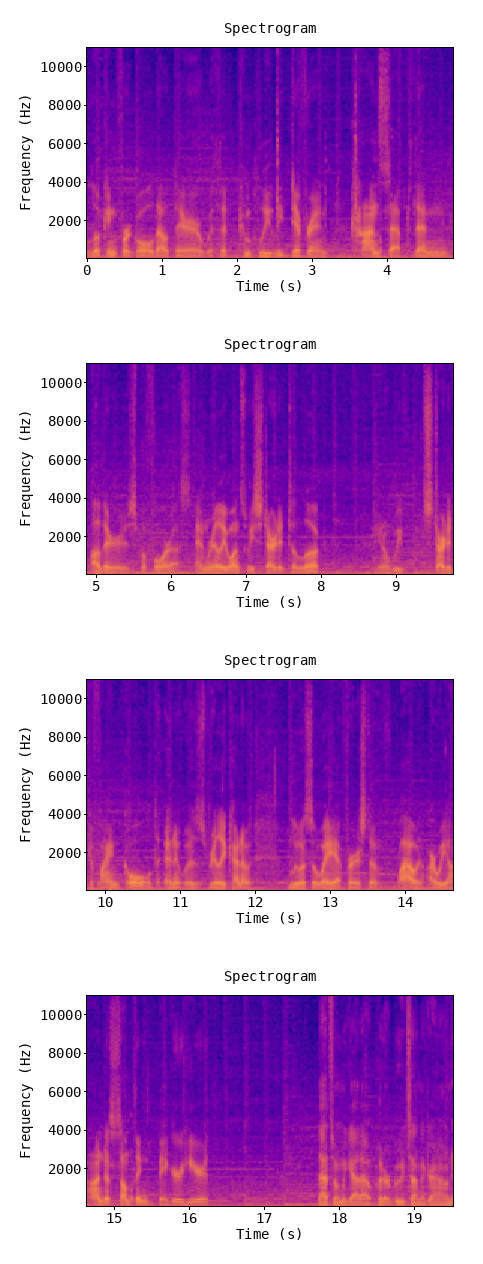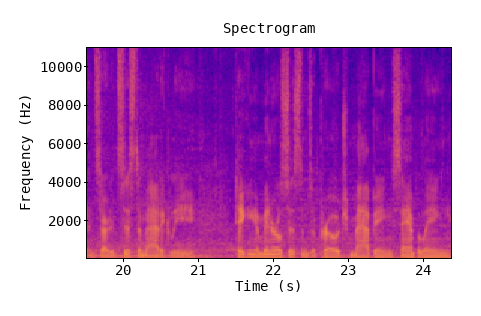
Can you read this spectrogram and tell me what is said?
looking for gold out there with a completely different concept than others before us. And really, once we started to look, you know, we started to find gold, and it was really kind of blew us away at first of, wow, are we on to something bigger here? That's when we got out, put our boots on the ground, and started systematically taking a mineral systems approach, mapping, sampling,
